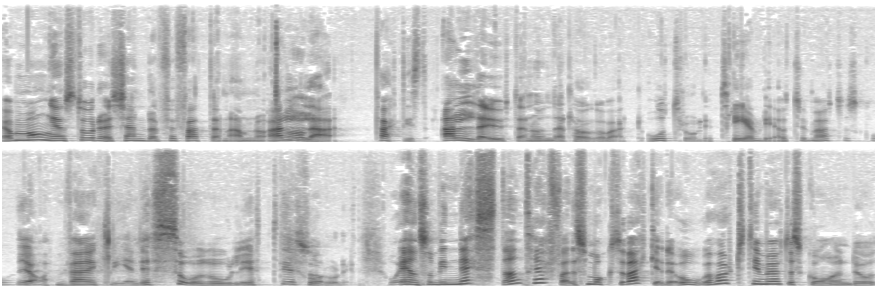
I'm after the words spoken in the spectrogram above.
ja, många stora kända författarnamn och alla faktiskt alla utan undantag har varit otroligt trevliga och tillmötesgående. Ja, verkligen. Det är så roligt. Det är så roligt. Och en som vi nästan träffade, som också verkade oerhört tillmötesgående och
